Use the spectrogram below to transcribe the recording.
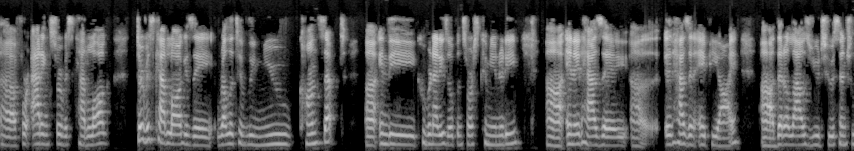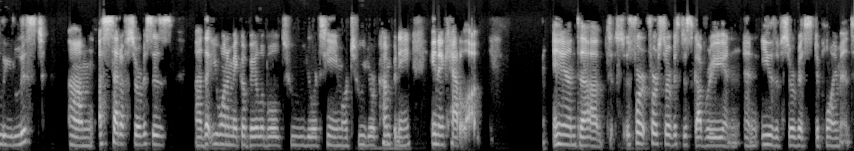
uh, for adding service catalog. Service catalog is a relatively new concept uh, in the Kubernetes open source community, uh, and it has a uh, it has an API uh, that allows you to essentially list um, a set of services uh, that you want to make available to your team or to your company in a catalog and uh, for, for service discovery and, and ease of service deployment.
